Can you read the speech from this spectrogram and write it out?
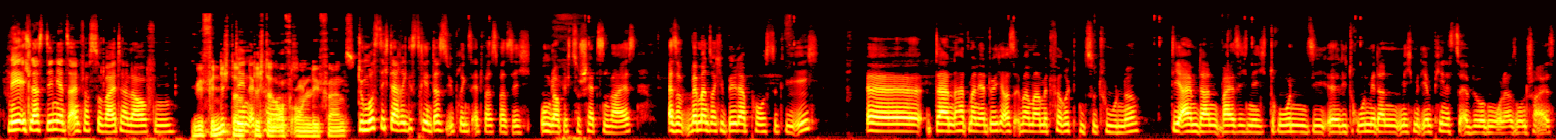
nee, ich lass den jetzt einfach so weiterlaufen. Wie finde ich denn dich denn auf OnlyFans? Du musst dich da registrieren. Das ist übrigens etwas, was ich unglaublich zu schätzen weiß. Also, wenn man solche Bilder postet wie ich, äh, dann hat man ja durchaus immer mal mit Verrückten zu tun, ne? Die einem dann, weiß ich nicht, drohen, sie, äh, die drohen mir dann, mich mit ihrem Penis zu erwürgen oder so ein Scheiß.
